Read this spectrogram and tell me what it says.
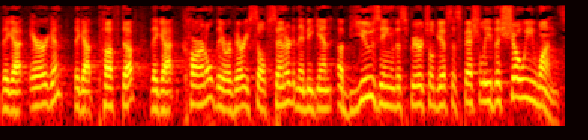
they got arrogant, they got puffed up, they got carnal, they were very self-centered, and they began abusing the spiritual gifts, especially the showy ones,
